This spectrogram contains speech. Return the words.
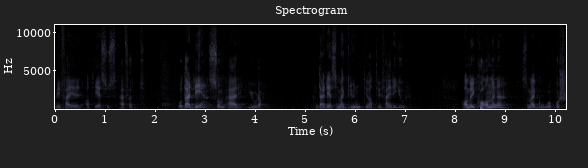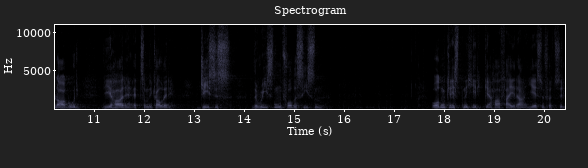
vi feirer at Jesus er født. Og det er det som er jula. Det er det som er grunnen til at vi feirer jul. Amerikanerne, som er gode på slagord, de har et som de kaller 'Jesus, the reason for the season'. Og Den kristne kirke har feira Jesu fødsel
